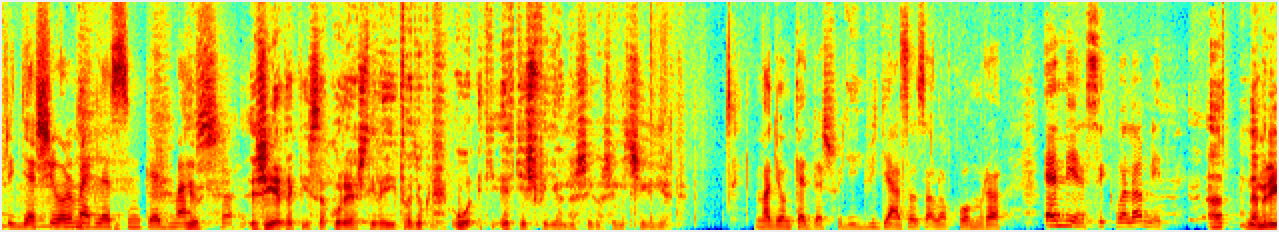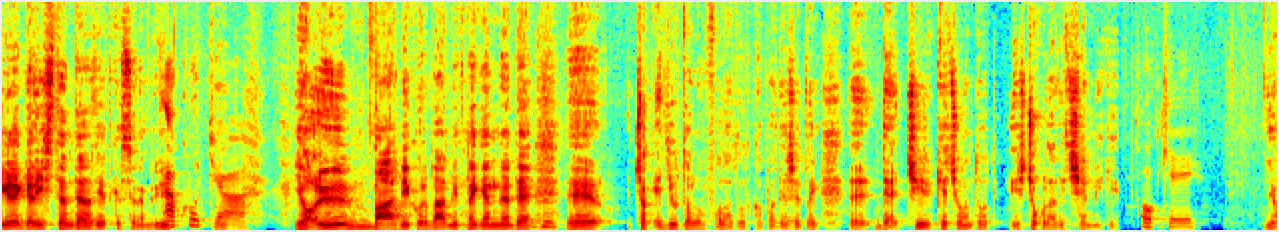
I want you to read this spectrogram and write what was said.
Frigyes, jól meg leszünk egymással. Sietek vissza, kora estére itt vagyok. Ó, egy, egy kis figyelmesség a segítségért. Nagyon kedves, hogy így vigyáz az alakomra. Enni eszik valamit? Hát nemrég reggeliztem, de azért köszönöm. Ő, A kutya. Ja, ő bármikor bármit megenne, de e, csak egy jutalomfalatot kaphat esetleg. De csirkecsontot és csokoládét semmiképp. Oké. Okay. Jó,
